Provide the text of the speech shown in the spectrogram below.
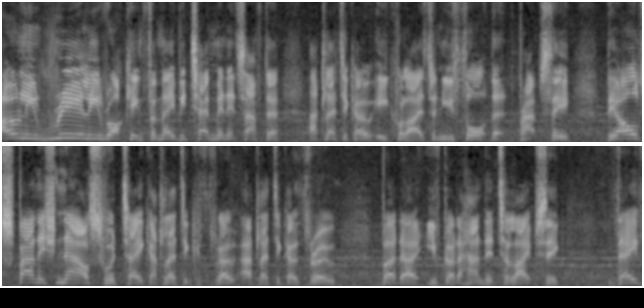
Only really rocking for maybe 10 minutes after Atletico equalised, and you thought that perhaps the, the old Spanish nous would take Atletico, Atletico through, but uh, you've got to hand it to Leipzig they've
